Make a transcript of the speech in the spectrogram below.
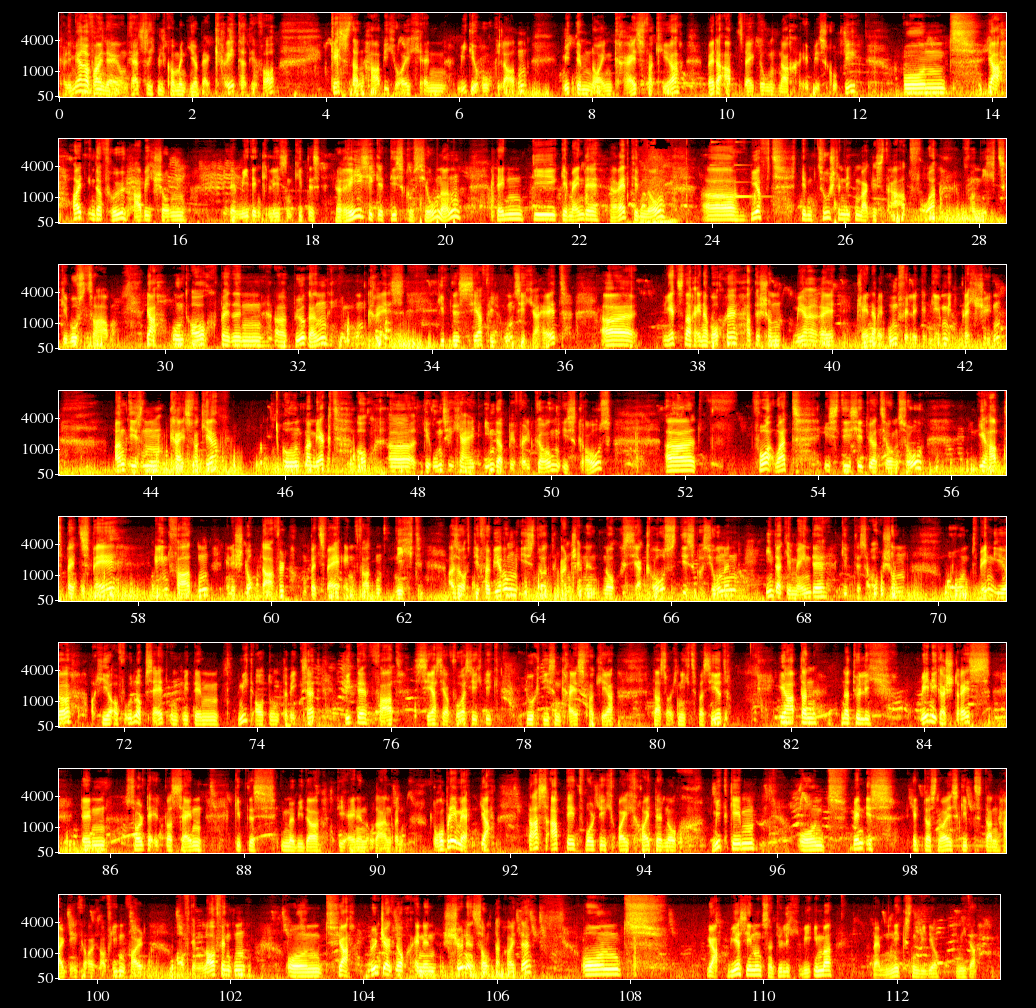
Kalimera Freunde und herzlich willkommen hier bei Kreta TV. Gestern habe ich euch ein Video hochgeladen mit dem neuen Kreisverkehr bei der Abzweigung nach Episkopi. Und ja, heute in der Früh habe ich schon in den Medien gelesen, gibt es riesige Diskussionen, denn die Gemeinde Retimno wirft dem zuständigen Magistrat vor, von nichts gewusst zu haben. Ja, und auch bei den äh, Bürgern im Umkreis gibt es sehr viel Unsicherheit. Äh, jetzt nach einer Woche hat es schon mehrere kleinere Unfälle gegeben mit Blechschäden an diesem Kreisverkehr. Und man merkt auch, äh, die Unsicherheit in der Bevölkerung ist groß. Vor Ort ist die Situation so, ihr habt bei zwei Einfahrten eine Stopptafel und bei zwei Einfahrten nicht. Also die Verwirrung ist dort anscheinend noch sehr groß. Diskussionen in der Gemeinde gibt es auch schon. Und wenn ihr hier auf Urlaub seid und mit dem Mietauto unterwegs seid, bitte fahrt sehr, sehr vorsichtig durch diesen Kreisverkehr, dass euch nichts passiert. Ihr habt dann natürlich weniger Stress, denn sollte etwas sein, gibt es immer wieder die einen oder anderen Probleme. Ja, das Update wollte ich euch heute noch mitgeben. Und wenn es etwas Neues gibt, dann halte ich euch auf jeden Fall auf dem Laufenden. Und ja, wünsche euch noch einen schönen Sonntag heute. Und ja, wir sehen uns natürlich wie immer beim nächsten Video wieder.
